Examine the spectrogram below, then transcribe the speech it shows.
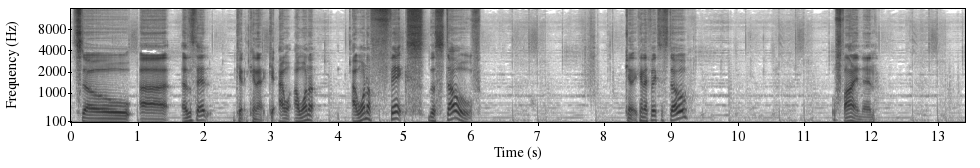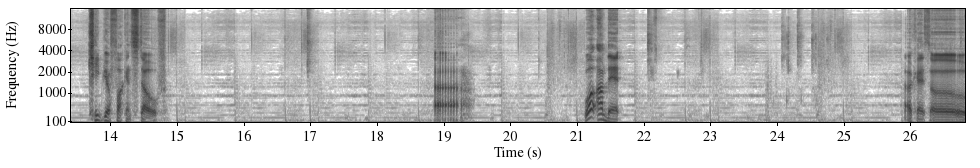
So uh as I said can, can I, can, I, I want to, I want to fix the stove. Can, can I fix the stove? Well, fine then. Keep your fucking stove. Uh, well, I'm dead. Okay, so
